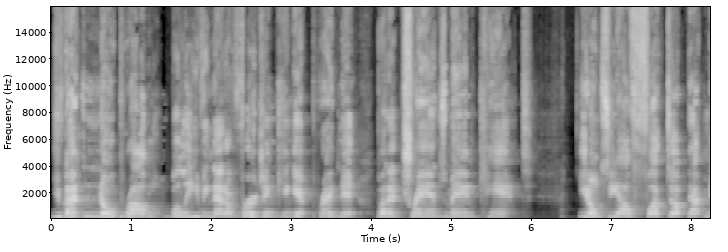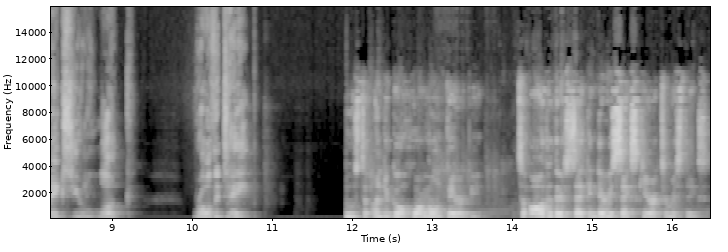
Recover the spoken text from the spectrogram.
You've got no problem believing that a virgin can get pregnant, but a trans man can't. You don't see how fucked up that makes you look? Roll the tape. Used to undergo hormone therapy to alter their secondary sex characteristics,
